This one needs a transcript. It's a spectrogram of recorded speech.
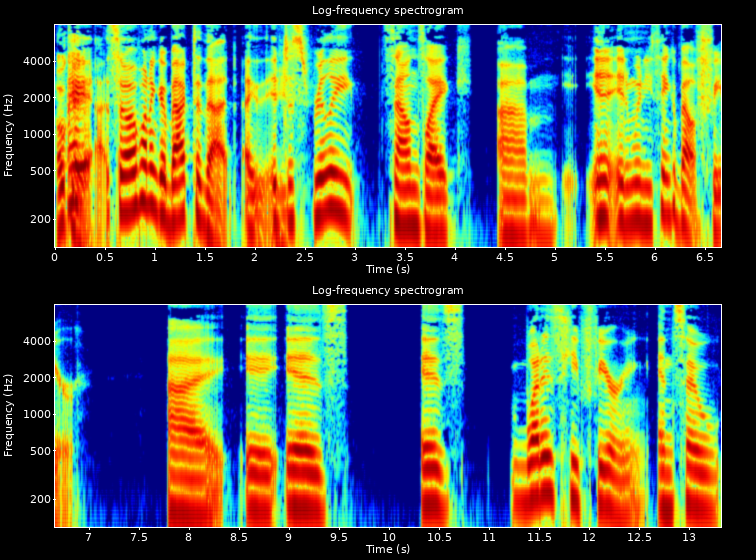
okay, Hey, so I want to go back to that. I, it just really sounds like, um, in when you think about fear, uh, is is what is he fearing? And so,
